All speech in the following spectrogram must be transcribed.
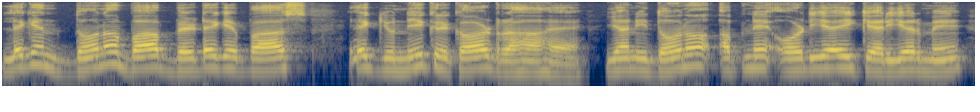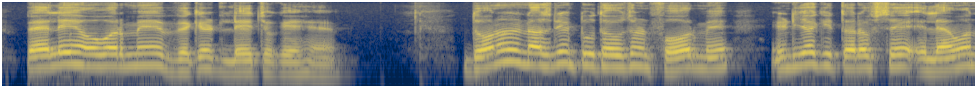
लेकिन दोनों बाप बेटे के पास एक यूनिक रिकॉर्ड रहा है। यानी दोनों अपने ओडीआई कैरियर में पहले ओवर में विकेट ले चुके हैं। दोनों ने नाजरीन 2004 में इंडिया की तरफ़ से 11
